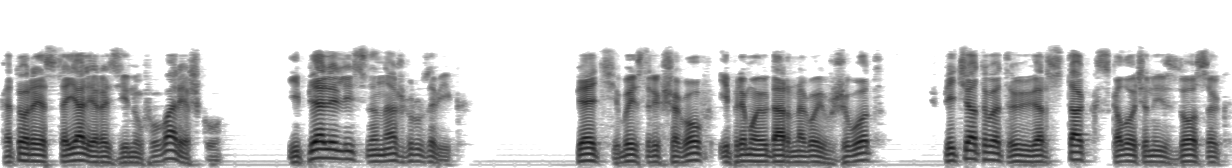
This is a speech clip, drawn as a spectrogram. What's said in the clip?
которые стояли, разинув варежку, и пялились на наш грузовик. Пять быстрых шагов и прямой удар ногой в живот впечатывает в верстак, сколоченный из досок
